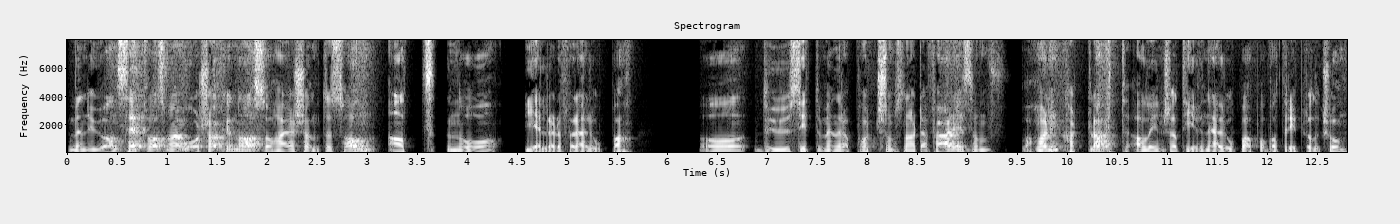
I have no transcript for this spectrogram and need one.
men uansett hva som er årsaken, da, så har jeg skjønt det sånn at nå gjelder det for Europa. Og du sitter med en rapport som snart er ferdig, som har litt kartlagt alle initiativene i Europa på batteriproduksjon.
